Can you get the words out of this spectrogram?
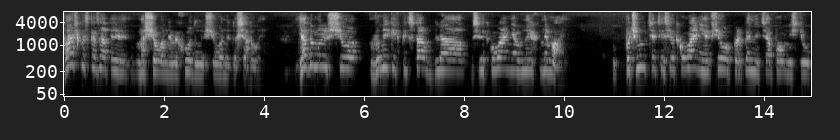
Важко сказати, на що вони виходили, що вони досягли. Я думаю, що великих підстав для святкування в них немає. Почнуться ці святкування, якщо припиняться повністю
